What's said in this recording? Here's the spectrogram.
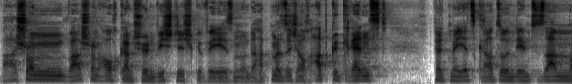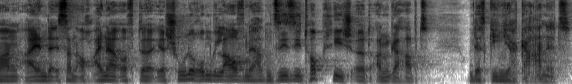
war schon, war schon auch ganz schön wichtig gewesen. Und da hat man sich auch abgegrenzt fällt mir jetzt gerade so in dem Zusammenhang ein, da ist dann auch einer auf der Schule rumgelaufen, der hat ein Sisi Top T-Shirt angehabt. Und das ging ja gar nicht.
